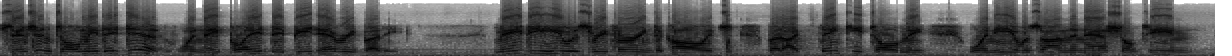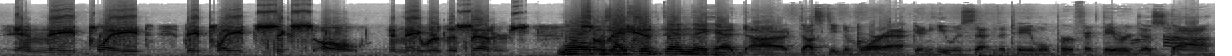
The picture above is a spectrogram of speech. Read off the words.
Sinjin told me they did. When they played, they beat everybody. Maybe he was referring to college, but I think he told me when he was on the national team and they played, they played 6-0, and they were the setters. No, because they I hit- think then they had uh, Dusty Dvorak, and he was setting the table perfect. They were just uh,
